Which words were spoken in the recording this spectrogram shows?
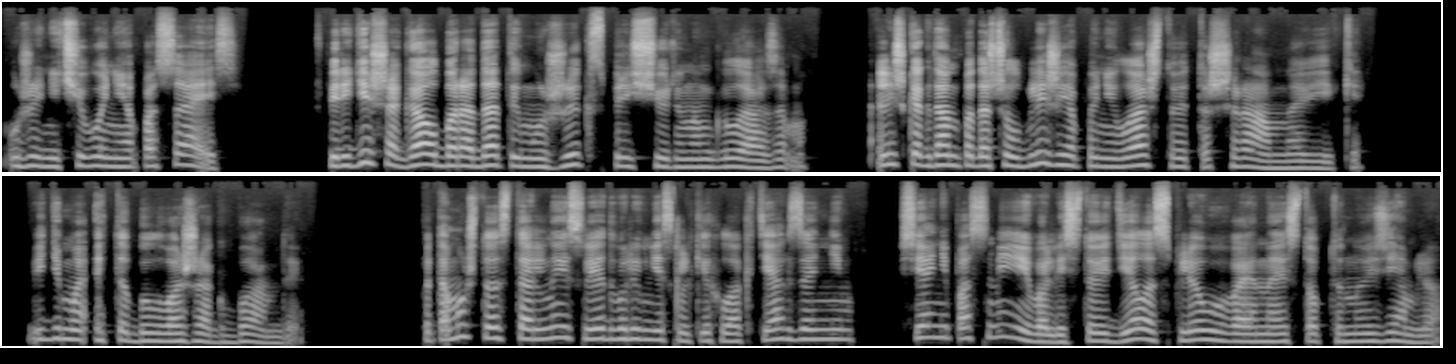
уже ничего не опасаясь. Впереди шагал бородатый мужик с прищуренным глазом. А лишь когда он подошел ближе, я поняла, что это шрам на веке. Видимо, это был вожак банды. Потому что остальные следовали в нескольких локтях за ним, все они посмеивались, то и дело сплевывая на истоптанную землю.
